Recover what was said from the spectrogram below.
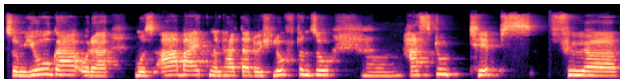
zum Yoga oder muss arbeiten und hat dadurch Luft und so. Hast du Tipps für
